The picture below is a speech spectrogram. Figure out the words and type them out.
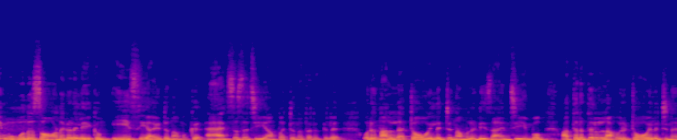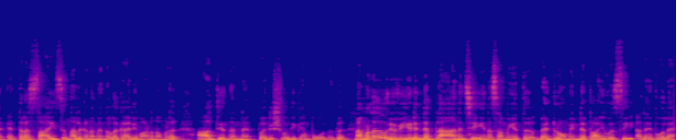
ഈ മൂന്ന് സോണുകളിലേക്കും ഈസി ആയിട്ട് നമുക്ക് ആക്സസ് ചെയ്യാൻ പറ്റുന്ന തരത്തിൽ ഒരു നല്ല ടോയ്ലറ്റ് നമ്മൾ ഡിസൈൻ ചെയ്യുമ്പോൾ അത്തരത്തിലുള്ള ഒരു ടോയ്ലറ്റിന് എത്ര സൈസ് നൽകണം എന്നുള്ള കാര്യമാണ് നമ്മൾ ആദ്യം തന്നെ പരിശോധിക്കാൻ പോകുന്നത്. നമ്മൾ ഒരു വീടിന്റെ പ്ലാൻ ചെയ്യുന്ന സമയത്ത് ബെഡ്റൂമിന്റെ പ്രൈവസി അതേപോലെ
